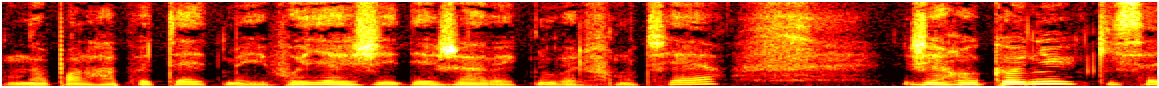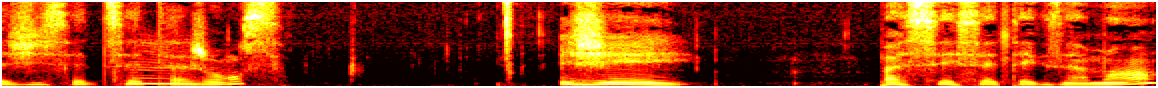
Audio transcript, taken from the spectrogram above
on en parlera peut-être, mais voyagé déjà avec Nouvelle Frontière, j'ai reconnu qu'il s'agissait de cette mm. agence. J'ai passé cet examen,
